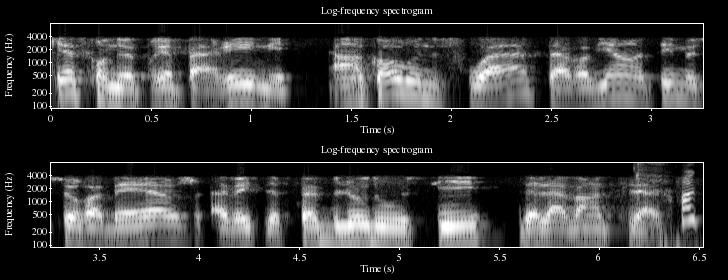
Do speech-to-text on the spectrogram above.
Qu'est-ce qu'on a préparé? Mais encore une fois, ça revient hanter M. Roberge avec le fabuleux dossier de la ventilation. OK,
